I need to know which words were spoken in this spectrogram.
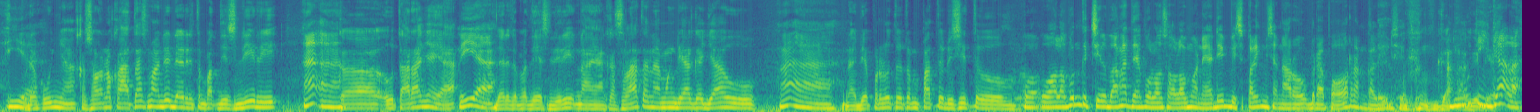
itu. iya. Udah punya. Ke sono ke atas mah dia dari tempat dia sendiri. Ah, Ke utaranya ya. Iya. Dari tempat dia sendiri. Nah yang ke selatan emang dia agak jauh. ah. Nah dia perlu tuh tempat tuh di situ. Wa- Walaupun kecil banget ya Pulau Solomon ya, dia bisa paling bisa naruh berapa orang kali di situ? Enggak, Dulu gede. tiga lah,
